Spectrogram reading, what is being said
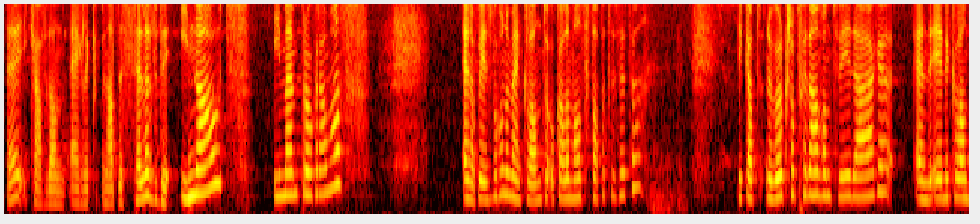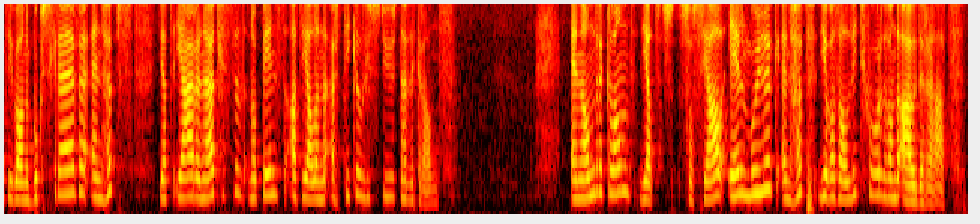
ik gaf dan eigenlijk bijna dezelfde inhoud in mijn programma's. En opeens begonnen mijn klanten ook allemaal stappen te zetten. Ik had een workshop gedaan van twee dagen en de ene klant die wou een boek schrijven en hups, die had jaren uitgesteld en opeens had hij al een artikel gestuurd naar de krant. En een andere klant die had sociaal heel moeilijk en hup, die was al lid geworden van de ouderraad.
